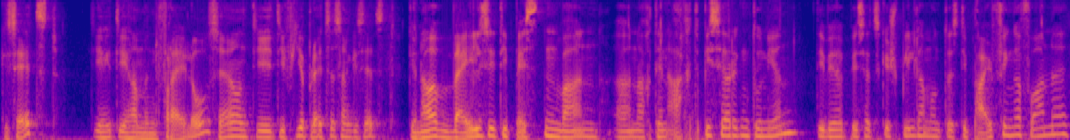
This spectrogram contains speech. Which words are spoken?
gesetzt. Die, die haben ein Freilos, ja, und die, die vier Plätze sind gesetzt. Genau, weil sie die besten waren äh, nach den acht bisherigen Turnieren, die wir bis jetzt gespielt haben. Und da ist die Palfinger vorne,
